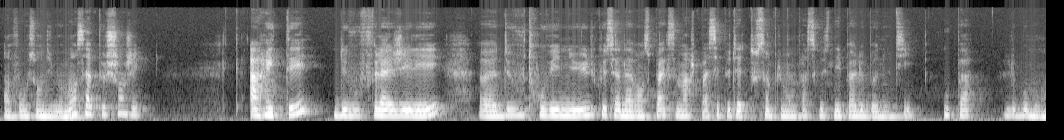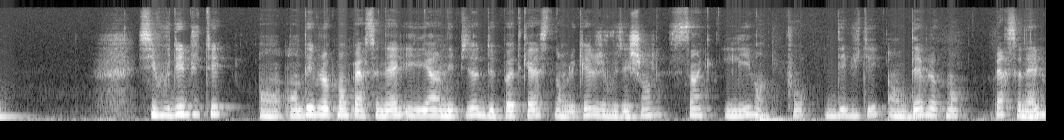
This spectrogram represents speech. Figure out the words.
En fonction du moment, ça peut changer. Arrêtez de vous flageller, euh, de vous trouver nul, que ça n'avance pas, que ça marche pas. C'est peut-être tout simplement parce que ce n'est pas le bon outil ou pas le bon moment. Si vous débutez en, développement personnel, il y a un épisode de podcast dans lequel je vous échange 5 livres pour débuter en développement personnel.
